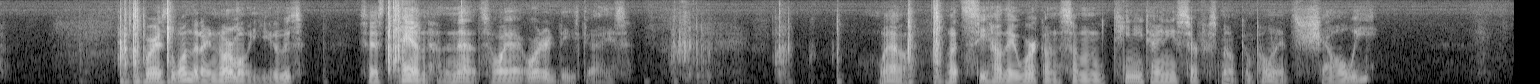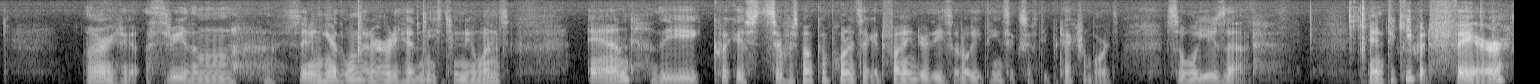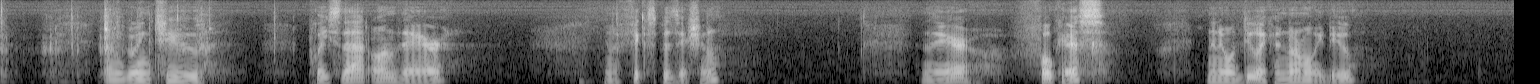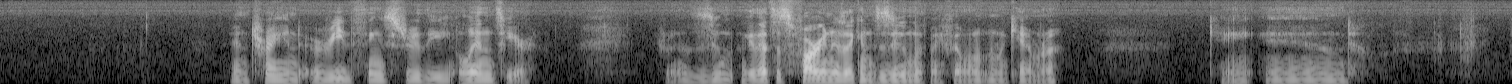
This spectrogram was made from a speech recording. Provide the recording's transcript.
Whereas the one that I normally use says 10, and that's why I ordered these guys. Wow, let's see how they work on some teeny tiny surface mount components, shall we? Alright, I got the three of them sitting here, the one that I already had and these two new ones. And the quickest surface mount components I could find are these little 18650 protection boards. So we'll use that. And to keep it fair, I'm going to place that on there in a fixed position. There, focus. And then I will do like I normally do. and try and read things through the lens here. Zoom. Okay, that's as far in as I can zoom with my phone and my camera. Okay, and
